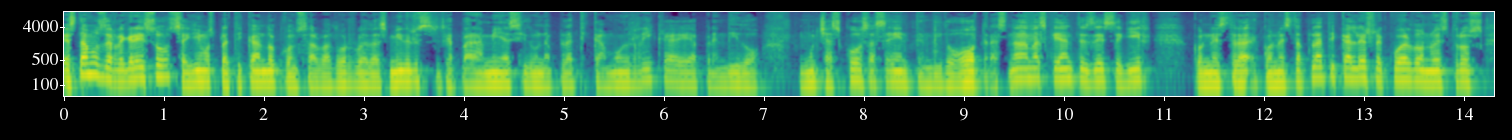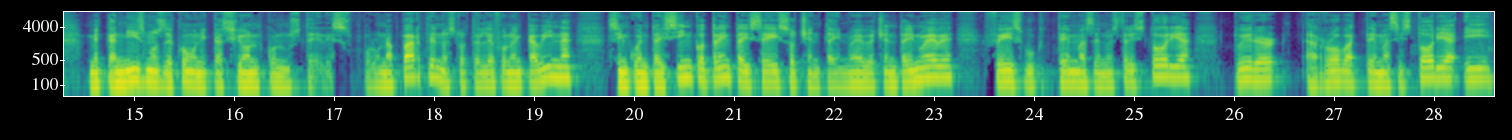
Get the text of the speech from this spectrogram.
Estamos de regreso, seguimos platicando con Salvador Rueda Smithers, que para mí ha sido una plática muy rica, he aprendido muchas cosas, he entendido otras. Nada más que antes de seguir con, nuestra, con esta plática, les recuerdo nuestros mecanismos de comunicación con ustedes. Por una parte, nuestro teléfono en cabina 55 36 89 89, Facebook Temas de nuestra historia, Twitter arroba temas historia y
